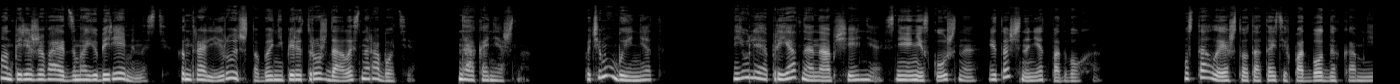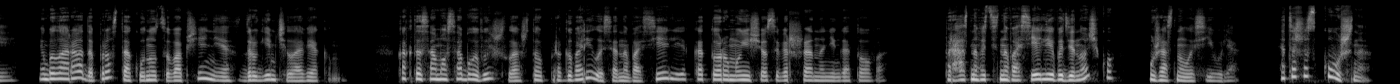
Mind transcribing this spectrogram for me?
Он переживает за мою беременность, контролирует, чтобы не перетруждалась на работе. Да, конечно. Почему бы и нет? Юлия приятная на общение, с ней не скучно и точно нет подвоха. Устала я что-то от этих подводных камней и была рада просто окунуться в общение с другим человеком. Как-то само собой вышло, что проговорилась о новоселье, к которому еще совершенно не готова. «Праздновать новоселье в одиночку?» — ужаснулась Юля. «Это же скучно!»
